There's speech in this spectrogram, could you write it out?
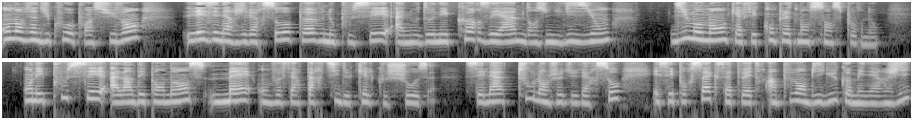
On en vient du coup au point suivant. Les énergies verso peuvent nous pousser à nous donner corps et âme dans une vision du moment qu'elle fait complètement sens pour nous. On est poussé à l'indépendance, mais on veut faire partie de quelque chose. C'est là tout l'enjeu du verso, et c'est pour ça que ça peut être un peu ambigu comme énergie,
